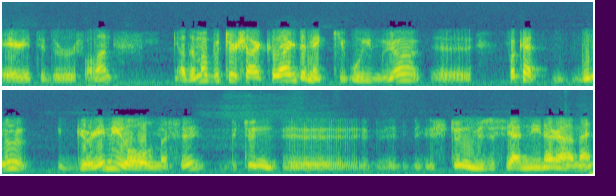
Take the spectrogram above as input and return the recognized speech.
eğreti durur falan. Adama bu tür şarkılar demek ki uymuyor. E, fakat bunu göremiyor olması bütün e, üstün müzisyenliğine rağmen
